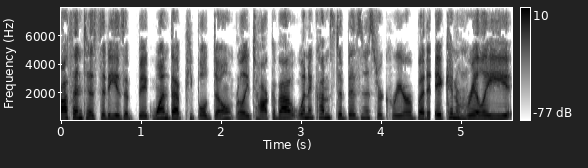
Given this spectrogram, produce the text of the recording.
Authenticity is a big one that people don't really talk about when it comes to business or career, but it can really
